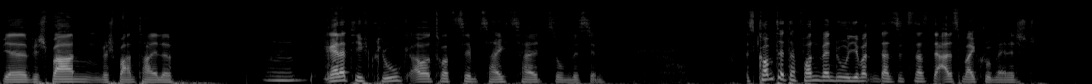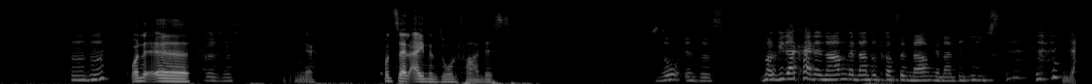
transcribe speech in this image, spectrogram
wir, wir sparen, wir sparen Teile. Mhm. Relativ klug, aber trotzdem zeigt es halt so ein bisschen. Es kommt halt davon, wenn du jemanden da sitzen hast, der alles micromanagt. Mhm. Und, äh. Ist es. Ja. Und seinen eigenen Sohn fahren lässt. So ist es. Mal wieder keine Namen genannt und trotzdem Namen genannt. Ich lieb's. Ja.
